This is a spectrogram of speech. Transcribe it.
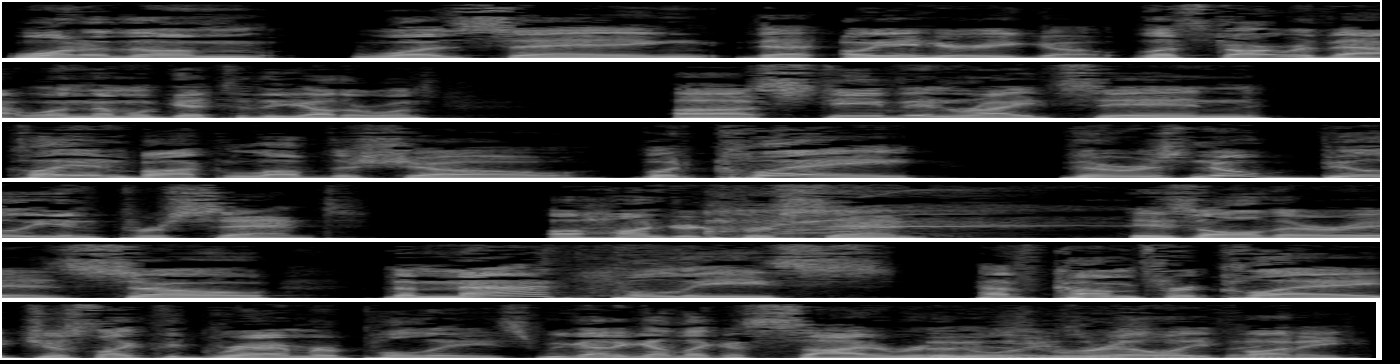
one of them was saying that, oh yeah, here you go. Let's start with that one, then we'll get to the other ones. Uh, Steven writes in, Clay and Buck love the show, but Clay, there is no billion percent. A hundred percent is all there is. So the math police have come for Clay, just like the grammar police. We gotta get like a siren It noise. was really funny.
